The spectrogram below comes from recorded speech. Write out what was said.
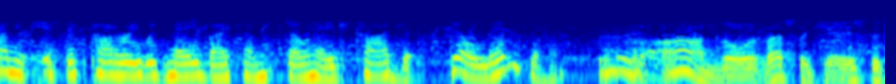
I mean, if this pottery was made by some Stone Age tribe that still lives there. Uh, odd, though, if that's the case, that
